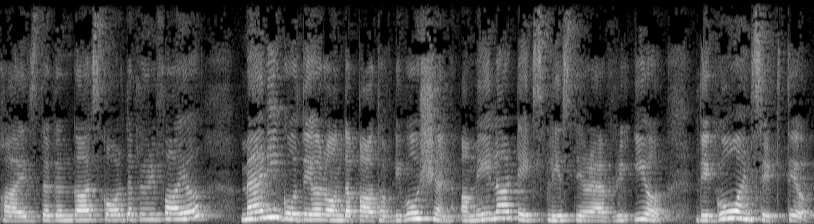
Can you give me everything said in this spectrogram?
Why is the Gangas called the purifier? Many go there on the path of devotion. A mela takes place there every year. They go and sit there.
